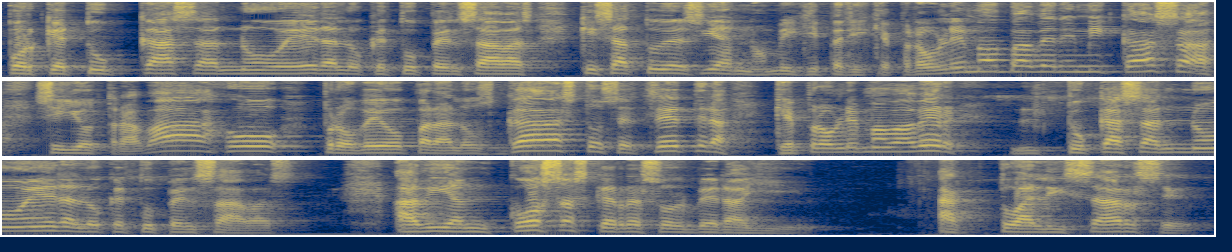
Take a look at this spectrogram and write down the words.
porque tu casa no era lo que tú pensabas. Quizá tú decías, no, Miki, pero ¿y qué problema va a haber en mi casa? Si yo trabajo, proveo para los gastos, etcétera, ¿qué problema va a haber? Tu casa no era lo que tú pensabas. Habían cosas que resolver allí, actualizarse.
